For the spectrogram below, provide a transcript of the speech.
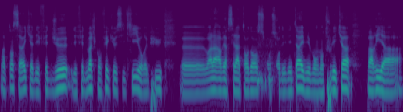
Maintenant, c'est vrai qu'il y a des faits de jeu, des faits de match qui ont fait que City aurait pu euh, voilà, inverser la tendance sur, sur des détails. Mais bon, dans tous les cas, Paris a,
